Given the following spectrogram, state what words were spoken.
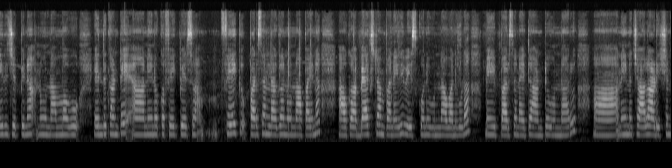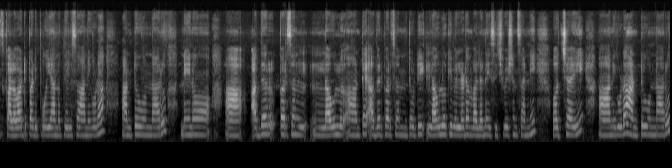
ఏది చెప్పినా నువ్వు నమ్మవు. ఎందుకంటే నేను ఒక ఫేక్ పర్సన్ ఫేక్ పర్సన్ లాగా నువ్వు నా పైన ఒక బ్యాక్ స్టాంప్ అనేది వేసుకొని ఉన్నావు అని కూడా మీ పర్సన్ అయితే అంటూ ఉన్నారు. నేను చాలా అడిక్షన్స్ అలవాటు పడిపోయాను తెలుసా అని కూడా అంటూ ఉన్నారు. నేను అదర్ పర్సన్ లవ్ అంటే అదర్ పర్సన్ తోటి లవ్లోకి వెళ్ళడం వల్లనే ఈ సిచ్యువేషన్స్ అన్నీ వచ్చాయి అని కూడా అంటూ ఉన్నారు.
